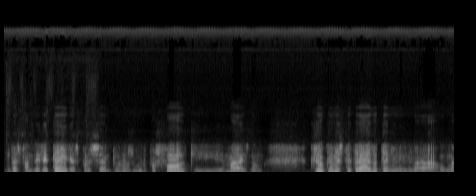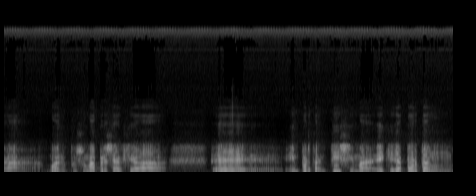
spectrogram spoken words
das pandeireteiras, por exemplo, nos grupos folk e demais, non? Creo que neste traballo teño unha, unha bueno, pois unha presencia eh, importantísima e que lle aportan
